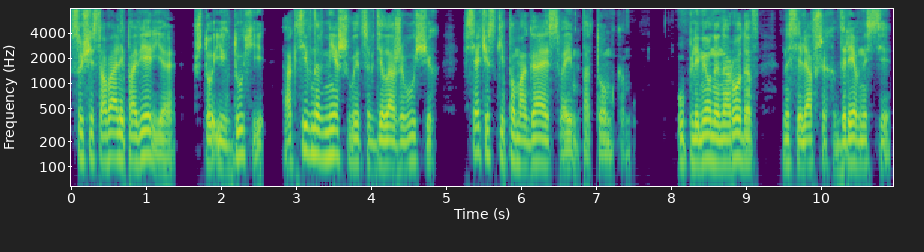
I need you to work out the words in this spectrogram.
Существовали поверья, что их духи активно вмешиваются в дела живущих, всячески помогая своим потомкам. У племен и народов, населявших в древности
